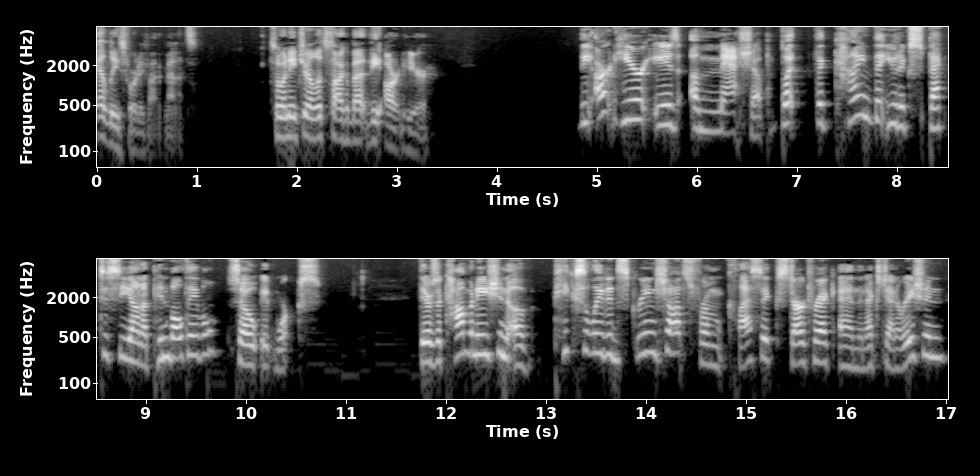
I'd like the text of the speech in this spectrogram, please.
at least 45 minutes. So, Anitra, let's talk about the art here. The art here is a mashup, but the kind that you'd expect to see on a pinball table, so it works. There's a combination of pixelated screenshots from classic Star Trek and The Next Generation.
